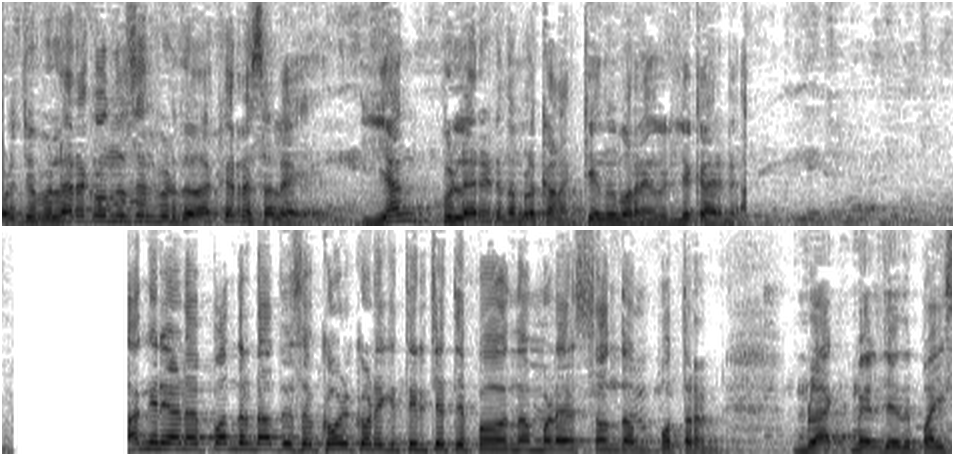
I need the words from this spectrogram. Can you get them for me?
വിളിച്ച് പിള്ളേരൊക്കെ ഒന്ന് സെൽഫി എടുത്തു? അതൊക്കെ രസമല്ലേ യങ് പിള്ളേരായിട്ട് നമ്മൾ കണക്ട് ചെയ്യുന്നു പറയുന്നത് വലിയ കാര്യമാണ്. അങ്ങനെയാണ് പന്ത്രണ്ടാം ദിവസം കോഴിക്കോടേക്ക് തിരിച്ചെത്തിയപ്പോൾ നമ്മുടെ സ്വന്തം പുത്രൻ ബ്ലാക്ക് മെയിൽ ചെയ്ത് പൈസ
